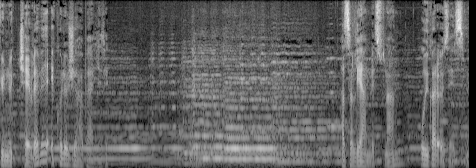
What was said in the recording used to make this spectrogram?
Günlük çevre ve ekoloji haberleri Hazırlayan ve sunan Uygar Özesmi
